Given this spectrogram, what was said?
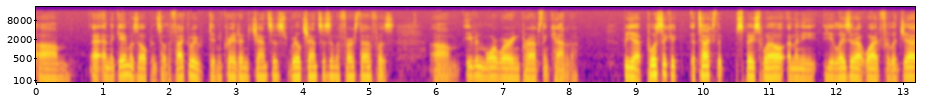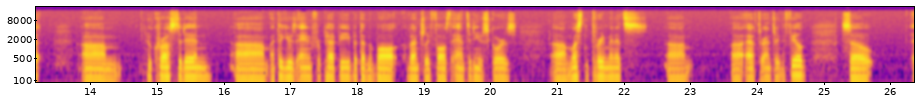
Um, and the game was open. So the fact that we didn't create any chances, real chances in the first half, was um, even more worrying perhaps than Canada. But yeah, Pulisic attacks the space well, and then he, he lays it out wide for Lletget, um, who crossed it in. Um, I think he was aiming for Pepi, but then the ball eventually falls to Antonee, who scores um, less than three minutes um, uh, after entering the field. So uh,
